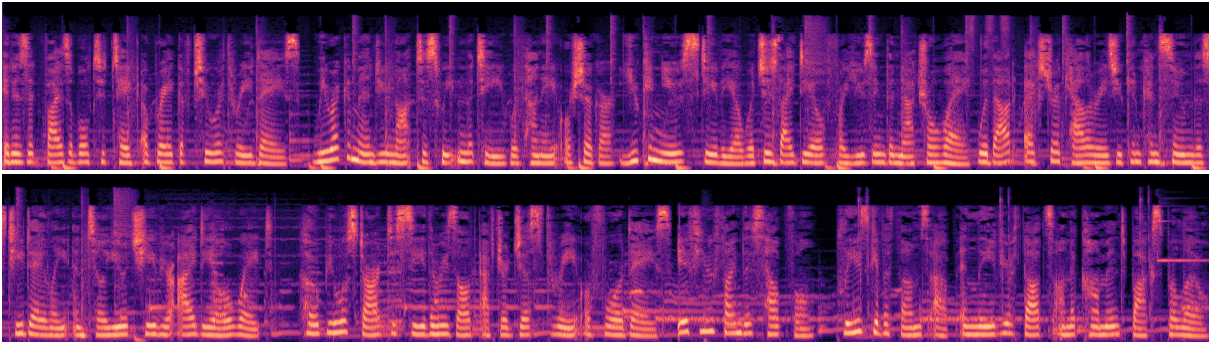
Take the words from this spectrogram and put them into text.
it is advisable to take a break of 2 or 3 days. We recommend you not to sweeten the tea with honey or sugar. You can use stevia which is ideal for using the natural way. Without extra calories you can consume this tea daily until you achieve your ideal weight. Hope you will start to see the result after just 3 or 4 days. If you find this helpful, please give a thumbs up and leave your thoughts on the comment box below.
